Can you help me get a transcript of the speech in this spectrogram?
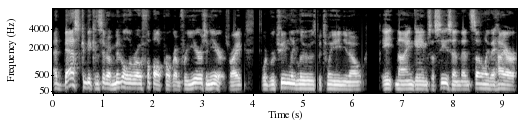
at best can be considered a middle of the road football program for years and years. Right, would routinely lose between you know eight nine games a season. Then suddenly they hire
